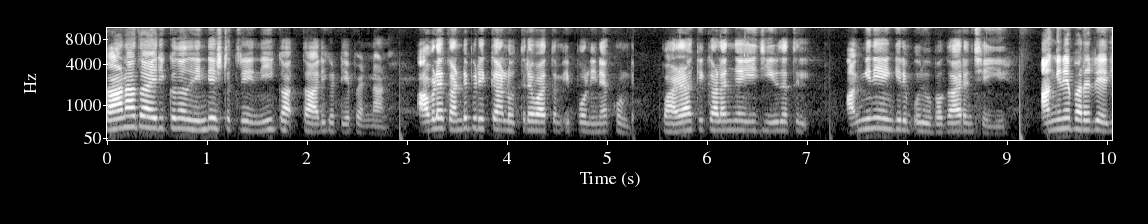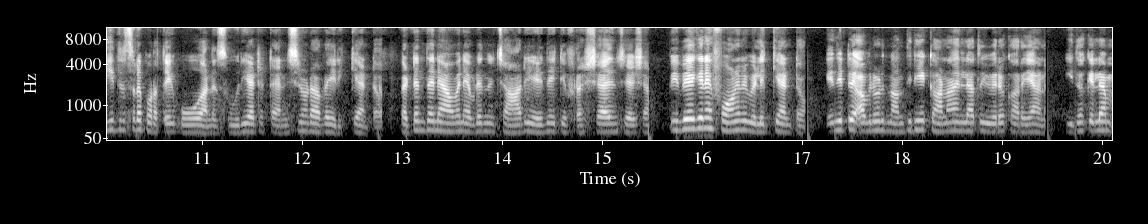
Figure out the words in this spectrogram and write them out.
കാണാതായിരിക്കുന്നത് നിന്റെ ഇഷ്ടത്തിന് നീ താലി കെട്ടിയ പെണ്ണാണ്. അവളെ കണ്ടുപിടിക്കാനുള്ള ഉത്തരവാദിത്തം ഇപ്പോൾ നിനക്കുണ്ട്. പാഴാക്കി കളഞ്ഞ ഈ ജീവിതത്തിൽ അങ്ങനെയെങ്കിലും ഒരു ഉപകാരം ചെയ്യേ. അങ്ങനെ പറഞ്ഞ് രതീന്ദ്രസയുടെ പുറത്തേക്ക് പോവുകയാണ്. സൂര്യായിട്ട് ടെൻഷനോട് അവിടെ ഇരിക്കാൻ കേട്ടോ. പെട്ടെന്ന് തന്നെ അവൻ എവിടെ നിന്ന് ചാടി എഴുന്നേറ്റ് ഫ്രഷ് ആയതിനു ശേഷം വിവേകിനെ ഫോണിൽ വിളിക്കാൻ കേട്ടോ. എന്നിട്ട് അവനോട് നന്ദിനിയെ കാണാനില്ലാത്ത വിവരമൊക്കെ അറിയാണ്. ഇതൊക്കെ എല്ലാം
